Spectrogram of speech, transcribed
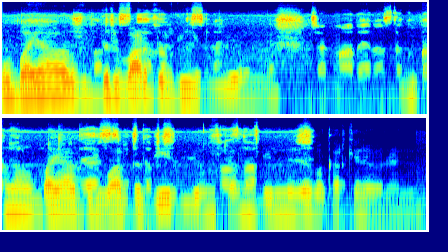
Bu bayağıdır vardır diye biliyorum ben. Bu kanal bayağıdır vardır diye biliyorum. fazla Sonra filmlere bakarken öğrendim.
